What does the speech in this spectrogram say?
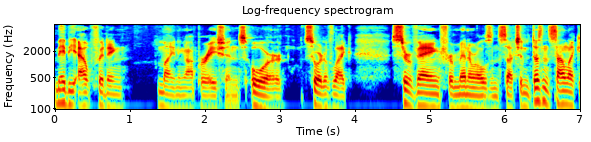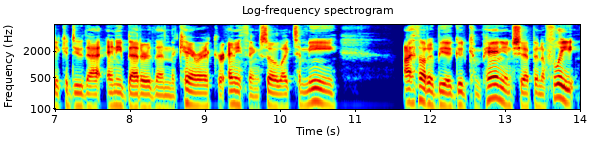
maybe outfitting mining operations or sort of like surveying for minerals and such and it doesn't sound like it could do that any better than the Carrack or anything so like to me I thought it'd be a good companionship in a fleet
